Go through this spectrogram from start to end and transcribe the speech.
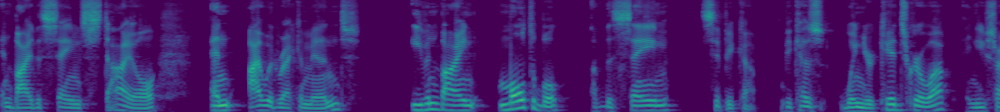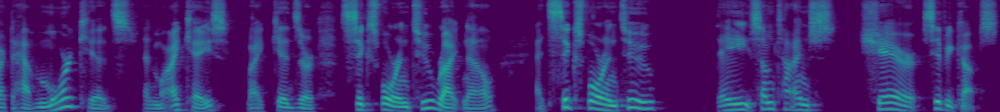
and buy the same style. And I would recommend even buying multiple of the same sippy cup because when your kids grow up and you start to have more kids, in my case, my kids are six, four, and two right now. At six, four, and two, they sometimes share sippy cups.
